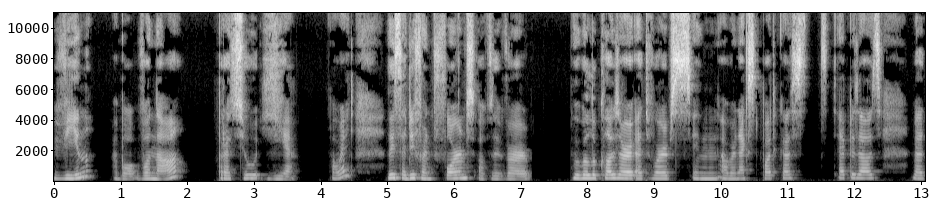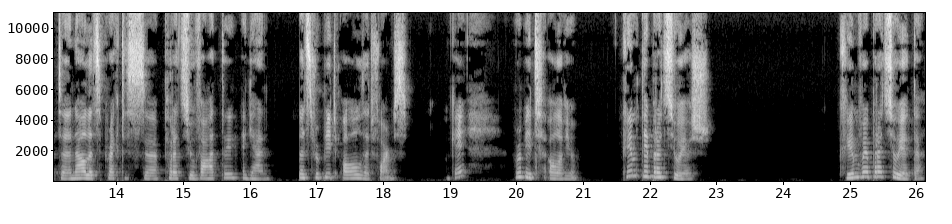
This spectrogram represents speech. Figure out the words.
Він або вона працює. Alright? These are different forms of the verb. We will look closer at verbs in our next podcast episodes, but uh, now let's practice uh, працювати again. Let's repeat all that forms. Okay? Repeat all of you. Ким ти працюєш? Ким ви працюєте?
